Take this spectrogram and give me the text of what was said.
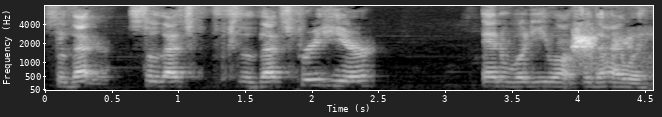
So that so that's so that's for here. And what do you want for the highway?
